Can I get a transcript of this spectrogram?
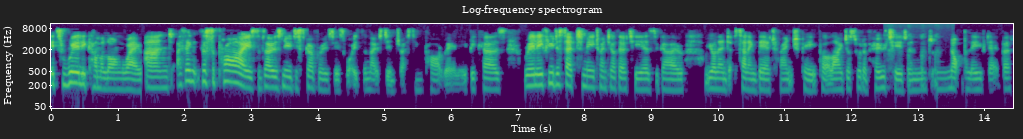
it's really come a long way. And I think the surprise of those new discoveries is what is the most interesting part, really, because really, if you'd just said to me 20 or 30 years ago, you'll end up selling beer to French people, I just would have hooted and, and not believed it. But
